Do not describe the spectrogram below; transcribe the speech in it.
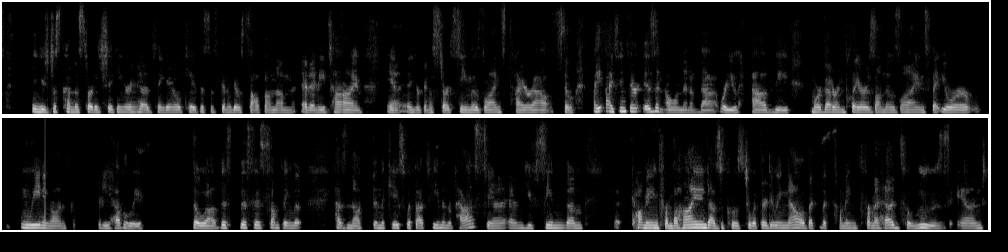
and you just kind of started shaking your head thinking okay this is going to go south on them at any time. And, and you're going to start seeing those lines tire out. So I, I, think there is an element of that where you have the more veteran players on those lines that you're leaning on pretty heavily so uh, this this is something that has not been the case with that team in the past and, and you've seen them coming from behind as opposed to what they're doing now but, coming from ahead to lose and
